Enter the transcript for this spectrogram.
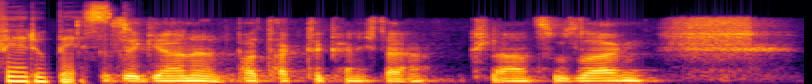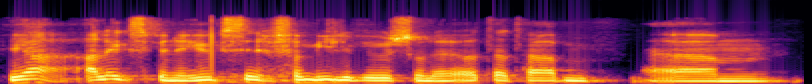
wer du bist? Sehr gerne. Ein paar Takte kann ich da klar zu sagen. Ja, Alex, bin der Jüngste in der Familie, wie wir schon erörtert haben. Ähm,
